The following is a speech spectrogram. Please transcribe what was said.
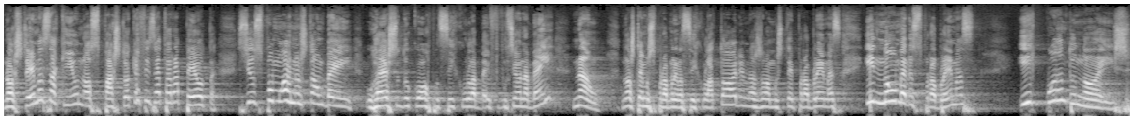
Nós temos aqui o nosso pastor que é fisioterapeuta. Se os pulmões não estão bem, o resto do corpo circula bem, funciona bem? Não. Nós temos problema circulatório, nós vamos ter problemas, inúmeros problemas. E quando nós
